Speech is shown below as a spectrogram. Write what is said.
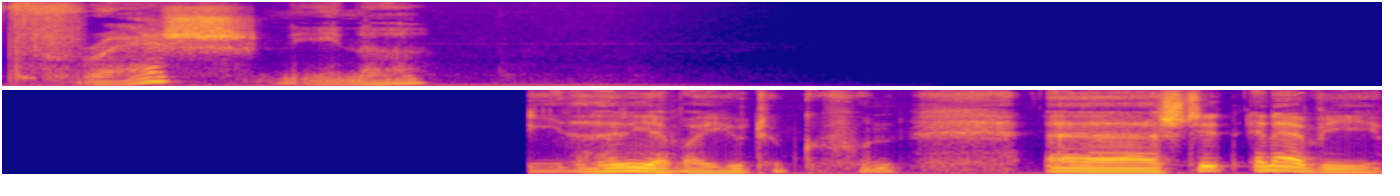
Fresh? Nee, ne? Das hätte ich ja bei YouTube gefunden. Äh, steht NRW.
